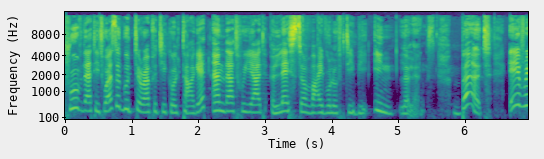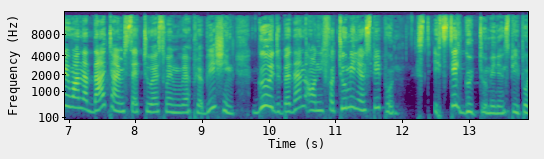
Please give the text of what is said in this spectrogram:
proved that it was a good therapeutical target and that we had a less survival of TB in the lungs. But everyone at that time said to us when we were publishing, good, but then only for 2 million people it's still good to millions people.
